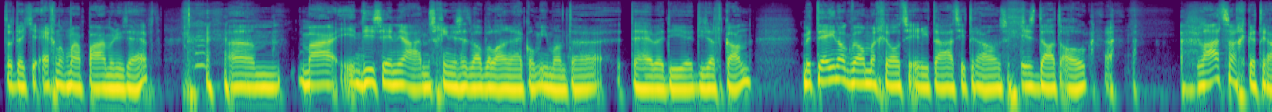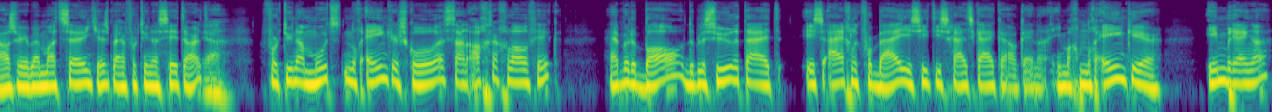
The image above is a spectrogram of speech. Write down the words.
totdat je echt nog maar een paar minuten hebt. Ehm, maar in die zin, ja, misschien is het wel belangrijk om iemand eh, te hebben die, die dat kan. Meteen ook wel mijn grootste irritatie trouwens, is dat ook. Laatst zag ik het trouwens weer bij Mats Seuntjes, bij Fortuna Sittard. Ja. Fortuna moet nog één keer scoren, staan achter geloof ik. Hebben de bal, de blessuretijd is eigenlijk voorbij. Je ziet die scheids kijken, oké, nou, je mag hem nog één keer inbrengen.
